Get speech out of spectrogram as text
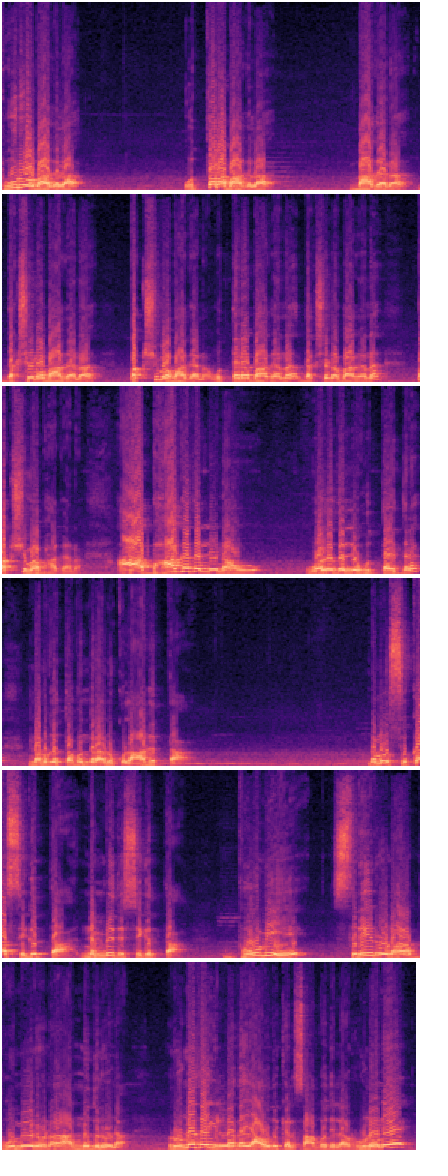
ಪೂರ್ವ ಬಾಗಲ ಉತ್ತರ ಬಾಗಲ ಭಾಗನ, ದಕ್ಷಿಣ ಭಾಗನ, ಪಶ್ಚಿಮ ಭಾಗನ. ಉತ್ತರ ಭಾಗನ, ದಕ್ಷಿಣ ಭಾಗನ, ಪಶ್ಚಿಮ ಭಾಗನ. ಆ ಭಾಗದಲ್ಲಿ ನಾವು ಹೊಲದಲ್ಲಿ ಹುತ್ತಾ ಇದ್ರೆ ನಮಗೆ ತಗೊಂಡ್ರೆ ಅನುಕೂಲ ಆಗುತ್ತಾ? ನಮಗೆ ಸುಖ ಸಿಗುತ್ತಾ? ನೆಮ್ಮದಿ ಸಿಗುತ್ತಾ? ಭೂಮಿ ಸ್ತ್ರೀ ಋಣ, ಭೂಮಿ ಋಣ, ಅನ್ನದ ಋಣ. ಋಣದ ಇಲ್ಲದ ಯಾವುದು ಕೆಲಸ ಆಗೋದಿಲ್ಲ. ಋಣನೇ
